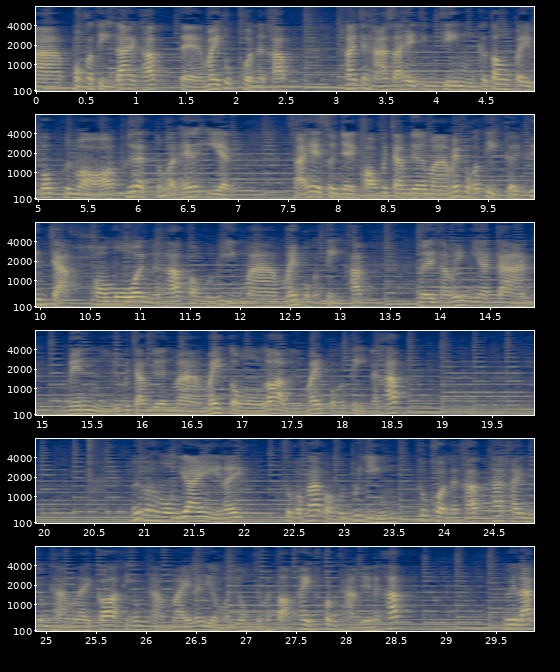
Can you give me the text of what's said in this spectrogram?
มาปกติได้ครับ แต่ไม่ทุกคนนะครับ ถ้าจะหาสาเหตุจริง ๆ ก็ต้องไปพบคุณหมอเพื่อตรวจให้ละเอียด สาเหตุส่วนใหญ่ของประจำเดือนมาไม่ปกติเกิดขึ้นจากฮอร์โมนนะครับของคุณผู้หญิงมาไม่ปกติครับ เลยทำให้มีอาการเมนหรือประจำเดือนมาไม่ตรงรอบหรือไม่ปกตินะครับด้วยความห่วงใยในสุขภาพของคุณผู้หญิงทุกคนนะครับ ถ้าใครมีคำถามอะไรก็ทิ้งคำถามไว้แล้วเดี๋ยวหมอยงจะมาตอบให้ทุกคำถามเลยนะครับ ด้วยรัก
